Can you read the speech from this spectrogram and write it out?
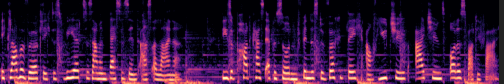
Ich glaube wirklich, dass wir zusammen besser sind als alleine. Diese Podcast-Episoden findest du wöchentlich auf YouTube, iTunes oder Spotify.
